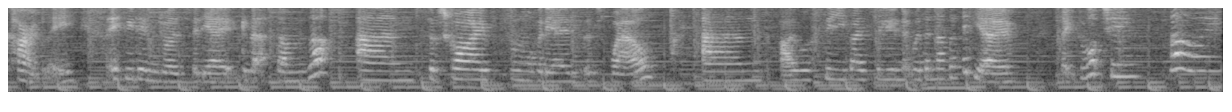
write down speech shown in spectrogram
currently. If you did enjoy this video give it a thumbs up and subscribe for more videos as well and I will see you guys soon with another video. Thanks for watching, bye!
